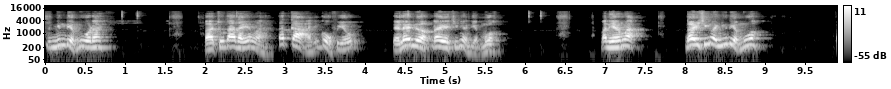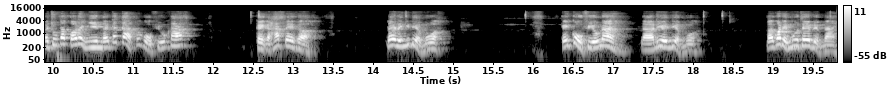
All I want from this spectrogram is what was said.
những điểm mua đây. Và chúng ta thấy rằng là tất cả những cổ phiếu để lên được, đây chính là điểm mua. Bạn hiểu không ạ? Đây chính là những điểm mua. Và chúng ta có thể nhìn thấy tất cả các cổ phiếu khác, kể cả HPG đây là những điểm mua. Cái cổ phiếu này là đi đến điểm mua. Bạn có thể mua thêm điểm này.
